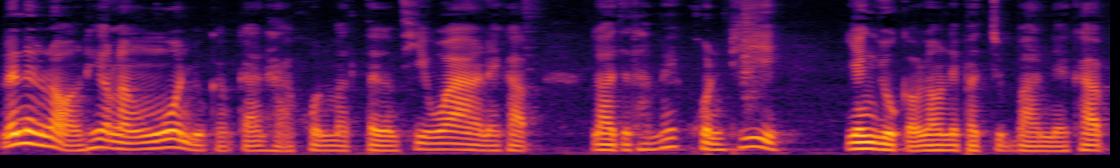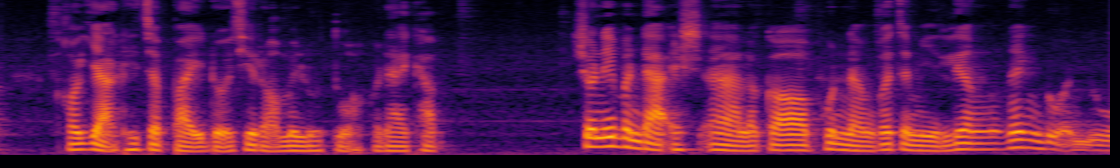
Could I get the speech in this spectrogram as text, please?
และในระหว่างที่กำลังง่วนอยู่กับการหาคนมาเติมที่ว่างนะครับ เราจะทำให้คนที่ยังอยู่กับเราในปัจจุบันเนี่ยครับเขาอยากที่จะไปโดยที่เราไม่รู้ตัวก็ได้ครับ ช่วงนี้บรรดา HR แล้วก็ผู้นำก็จะมีเรื่องเร่งด่วนอยู่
